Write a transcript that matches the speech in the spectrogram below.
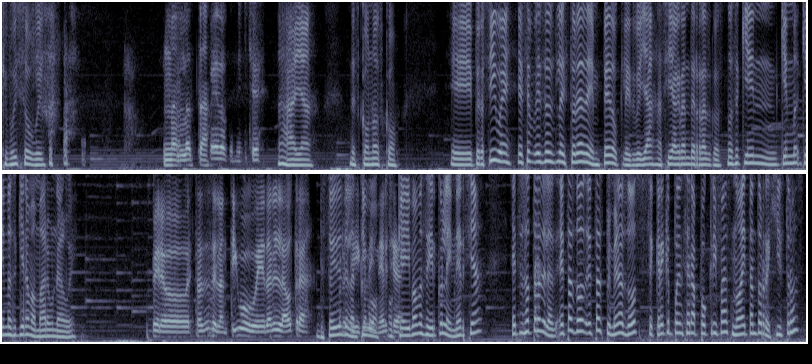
¿Qué fue eso, güey? Una lata. Pedo que me eché. Ah, ya. Desconozco. Eh, pero sí, güey. Esa es la historia de Empédocles, güey. Ya, así a grandes rasgos. No sé quién, quién, quién más se quiera mamar una, güey. Pero estás desde el antiguo, güey. Dale la otra. Estoy desde el antiguo. Ok, vamos a seguir con la inercia. Esta es otra de las. Estas dos, estas primeras dos se cree que pueden ser apócrifas. No hay tantos registros.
